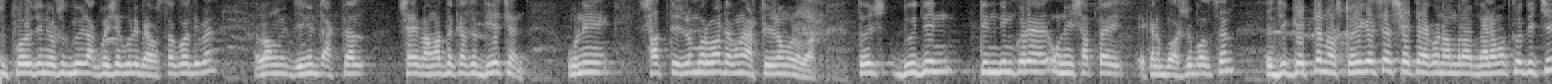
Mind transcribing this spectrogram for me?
যে প্রয়োজনীয় ওষুধগুলি লাগবে সেগুলি ব্যবস্থা করে দিবেন। এবং যিনি ডাক্তার সাহেব আমাদের কাছে দিয়েছেন, উনি সাতত্রিশ নম্বর ওয়ার্ড এবং আটত্রিশ নম্বর ওয়ার্ড। তো দুই দিন, তিন দিন করে উনি সপ্তাহে এখানে বসে বলছেন যে গেটটা নষ্ট হয়ে গেছে, সেটা এখন আমরা মেরামত করে দিচ্ছি।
